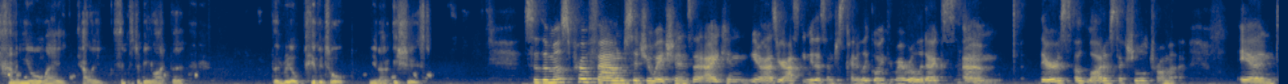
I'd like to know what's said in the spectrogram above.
coming your way, Callie, seems to be like the the real pivotal, you know, issues. So the most profound situations that I can, you know, as you're asking me this, I'm just kind of like going through my Rolodex. Um, there's a lot of sexual trauma, and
